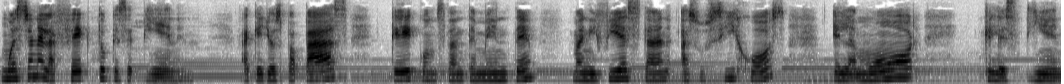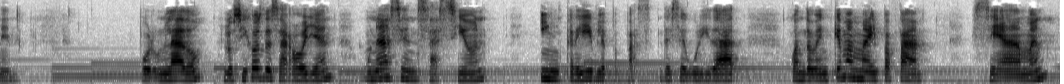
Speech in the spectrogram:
muestran el afecto que se tienen. Aquellos papás que constantemente manifiestan a sus hijos el amor que les tienen. Por un lado, los hijos desarrollan una sensación increíble, papás, de seguridad, cuando ven que mamá y papá se aman,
